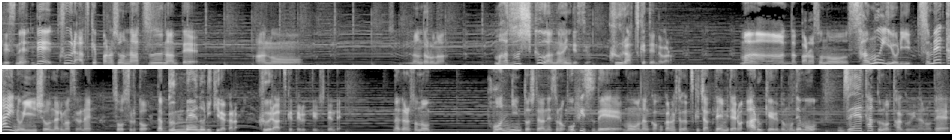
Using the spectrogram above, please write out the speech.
ですね。でクーラーつけっぱなしの夏なんてあのなんだろうな貧しくはないんですよ。クーラーつけてんだから。まあだからその寒いより冷たいの印象になりますよね。そうすると。だ文明の利器だから。クーラーつけてるっていう時点で。だからその本人としてはねそのオフィスでもうなんか他の人がつけちゃってみたいなのあるけれどもでも贅沢の類なので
